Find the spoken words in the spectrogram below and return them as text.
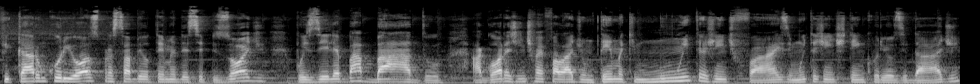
Ficaram curiosos para saber o tema desse episódio? Pois ele é babado. Agora a gente vai falar de um tema que muita gente faz e muita gente tem curiosidade,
